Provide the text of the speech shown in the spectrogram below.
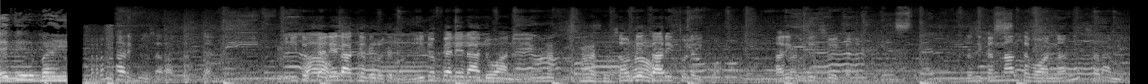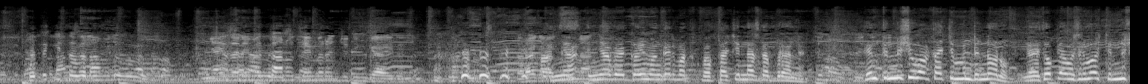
እግር ባይ ታሪክ የምንሰራበት የኢትዮጵያ ሌላ ክብር የኢትዮጵያ ሌላ ድዋ ነው። ሰው እንዴት ታሪኩ ላይ ታሪኩ እንዴት ሰው ይቀደም? ስለዚህ ከእናንተ በዋናነት ሰላም ይፈልጋል። ከጥቂት እኛ ይዘን የመጣ ነው ቴምር እንጂ ድንጋይ አይደለም። እኛ በህጋዊ መንገድ መብታችን እናስከብራለን። ግን ትንሹ መብታችን ምንድን ነው ነው? የኢትዮጵያ ሙስሊሞች ትንሹ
